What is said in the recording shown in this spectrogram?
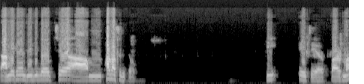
আমি এখানে দিয়ে দিব হচ্ছে ফার্মাসিউটিক্যাল পি এইচ ফার্মা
